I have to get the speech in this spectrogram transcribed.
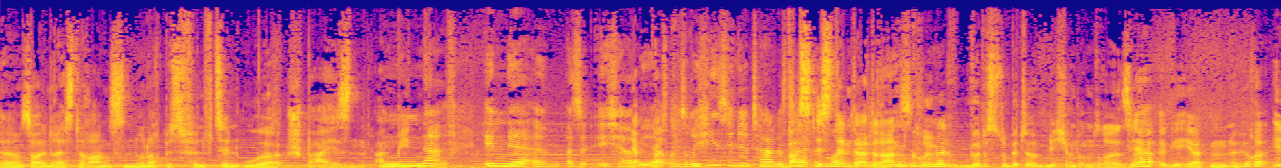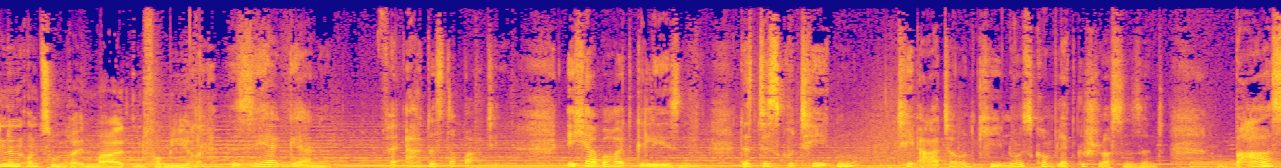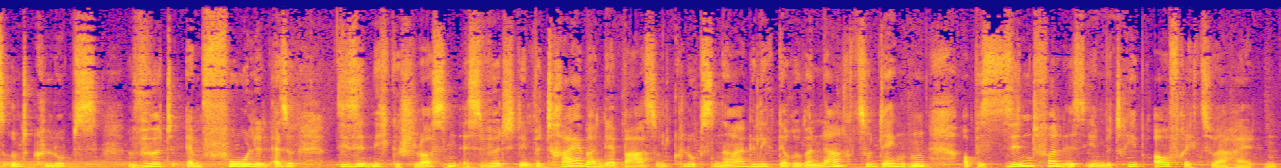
äh, sollen Restaurants nur noch bis 15 Uhr Speisen anbieten Na, dürfen. in der, ähm, also ich habe Ja, ja, unsere hiesige Tageszeitung Was ist denn da dran? gelesen. Krümel, würdest du bitte mich und unsere sehr geehrten HörerInnen und ZuhörerInnen mal informieren? Sehr gerne, verehrtester Barty. Ich habe heute gelesen, dass Diskotheken, Theater und Kinos komplett geschlossen sind. Bars und Clubs wird empfohlen, also sie sind nicht geschlossen, es wird den Betreibern der Bars und Clubs nahegelegt, darüber nachzudenken, ob es sinnvoll ist, ihren Betrieb aufrechtzuerhalten.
